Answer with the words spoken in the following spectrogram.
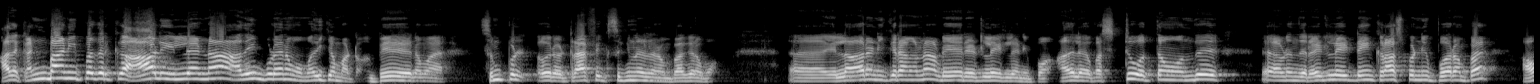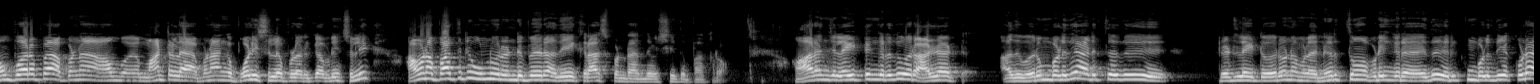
அதை கண்காணிப்பதற்கு ஆள் இல்லைன்னா அதையும் கூட நம்ம மதிக்க மாட்டோம். இப்போ நம்ம சிம்பிள் ஒரு டிராஃபிக் சிக்னலில் நம்ம பார்க்குறோமோ எல்லாரும் நிற்கிறாங்கன்னா அப்படியே ரெட் லைட்டில் நிற்போம் அதில் ஃபஸ்ட்டு ஒருத்தவன் வந்து அப்படி இந்த ரெட் லைட்டையும் கிராஸ் பண்ணி போகிறப்ப அவன் போகிறப்ப அப்படின்னா அவன் மாட்டலை அப்படின்னா அங்கே போலீஸ் இல்லை போல இருக்குது அப்படின்னு சொல்லி அவனை பார்த்துட்டு இன்னும் ரெண்டு பேர் அதே கிராஸ் பண்ணுற அந்த விஷயத்தை பார்க்குறோம். ஆரஞ்சு லைட்டுங்கிறது ஒரு அலர்ட் அது வரும் பொழுதே அடுத்தது ரெட் லைட் வரும் நம்மளை நிறுத்தும் அப்படிங்கிற இது இருக்கும் பொழுதே கூட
